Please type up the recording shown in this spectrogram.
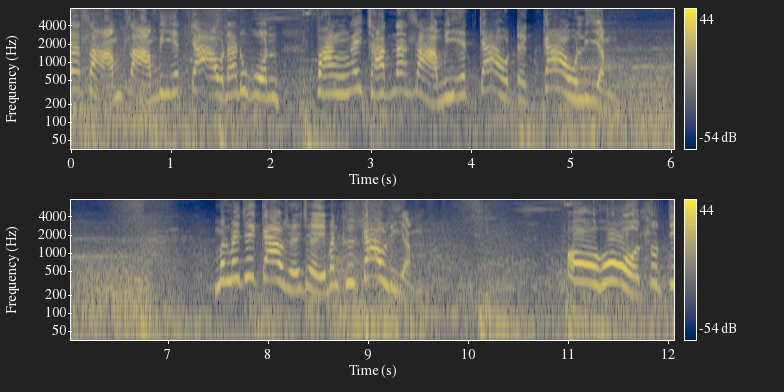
นะสามสามวีเอสเก้านะทุกคน ฟังให้ชัดนะสาม vs เก้าแต่เก้าเหลี่ยม มันไม่ใช่เก้าเฉยๆ มันคือเก้าเหลี่ยม โอ้โห สุดจ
